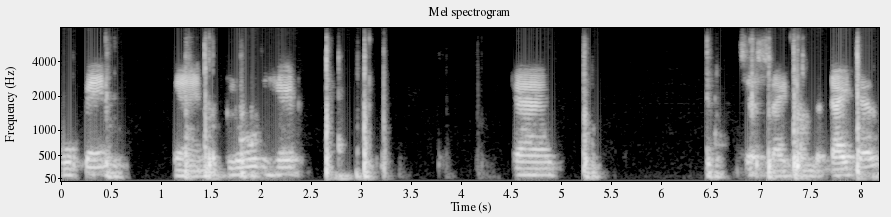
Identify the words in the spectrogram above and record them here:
open and close head tag. Just write down the title,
